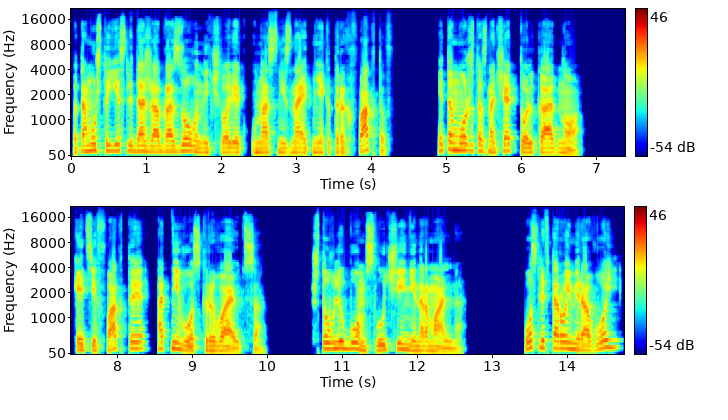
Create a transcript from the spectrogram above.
Потому что если даже образованный человек у нас не знает некоторых фактов, это может означать только одно. Эти факты от него скрываются. Что в любом случае ненормально. После Второй мировой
